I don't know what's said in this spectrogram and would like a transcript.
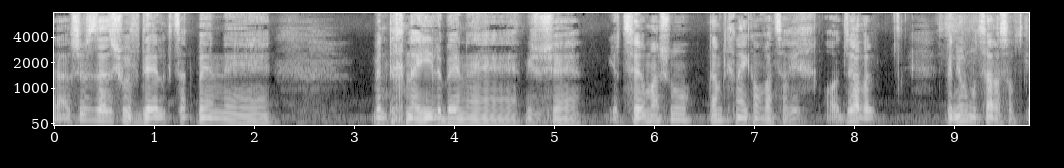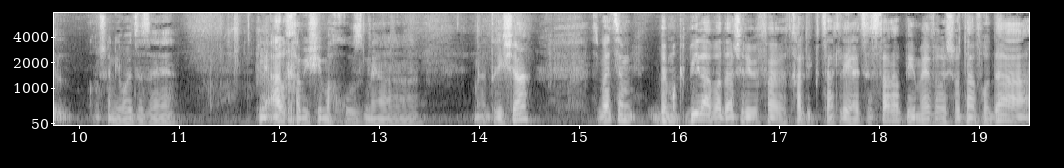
אני חושב שזה איזשהו הבדל קצת בין, אה, בין טכנאי לבין אה, מישהו שיוצר משהו. גם טכנאי כמובן צריך עוד זה, אבל בניהול מוצר ה soft skill, כמו שאני רואה את זה, זה מעל 50% מה, מהדרישה. אז בעצם במקביל לעבודה שלי בפייר התחלתי קצת לייעץ לסטארט-אפים מעבר לשעות העבודה,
